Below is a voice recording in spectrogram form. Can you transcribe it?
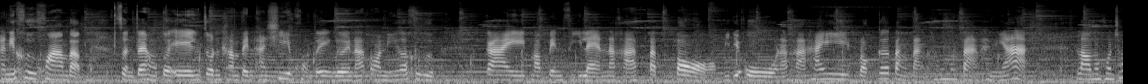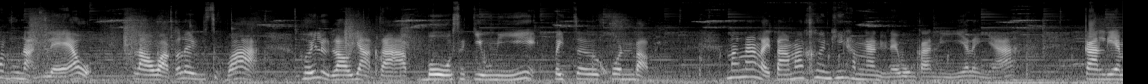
อันนี้คือความแบบ สนใจของตัวเองจนทำเป็นอาชีพของตัวเองเลยนะ ตอนนี้ก็คือกลายมาเป็นฟรีแลนซ์นะคะ ตัดต่อวิดีโอนะคะ ให้บล็อกเกอร์ต่างๆทั้งต่างๆทันเนี้ยเราเป็นคนชอบดูหนังอยู่แล้ว เราอะก็เลยรู้สึกว่าเฮ้ยหรือเราอยากจะโบสกิลนี้ไปเจอคนแบบมากหน้าหลายตามากขึ้นที่ทำงานอยู่ในวงการนี้อะไรเงี้ยการเรียน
